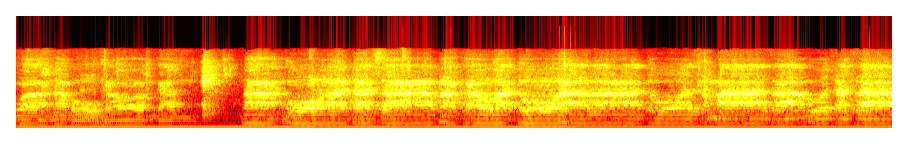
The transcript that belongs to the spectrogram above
ว่านาโมพร้อมกันนาโมตัสสะภะคะวะโตอะระหะโตสัมมาสัมพุทธัสสะ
